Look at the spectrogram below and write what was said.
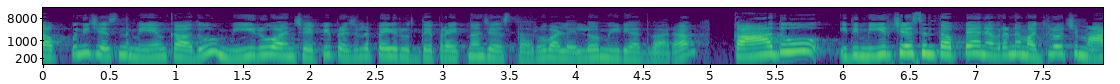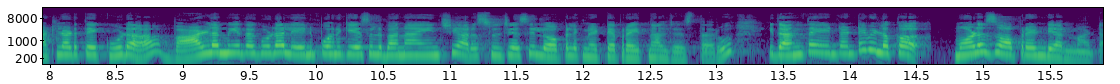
తప్పుని చేసింది మేం కాదు మీరు అని చెప్పి ప్రజలపై రుద్దే ప్రయత్నం చేస్తారు వాళ్ళ ఎల్లో మీడియా ద్వారా. కాదు ఇది మీరు చేసిన తప్పే అని ఎవరైనా మధ్యలో వచ్చి మాట్లాడితే కూడా వాళ్ళ మీద కూడా లేనిపోని కేసులు బనాయించి అరెస్టులు చేసి లోపలికి నెట్టే ప్రయత్నాలు చేస్తారు. ఇదంతా ఏంటంటే వీళ్ళొక మోడల్స్ ఆపరేండి అన్నమాట.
